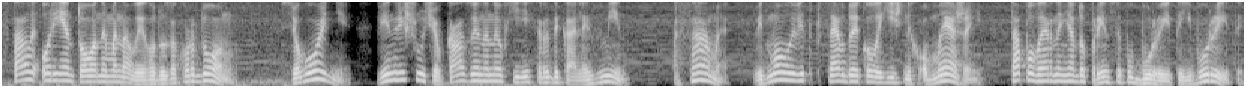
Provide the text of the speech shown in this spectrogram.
стали орієнтованими на вигоду за кордону. Сьогодні він рішуче вказує на необхідність радикальних змін, а саме відмови від псевдоекологічних обмежень та повернення до принципу бурити і бурити,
